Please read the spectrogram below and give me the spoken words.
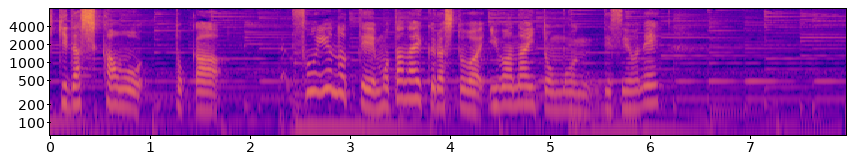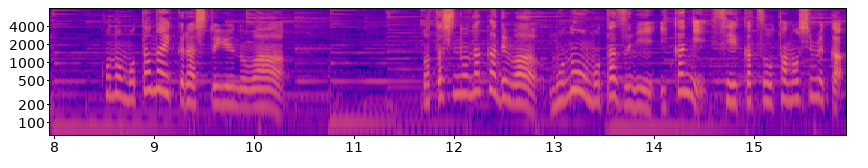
引き出し買おうとかそういうのって持たない暮らしとは言わないと思うんですよね。この持たない暮らしというのは私の中では物を持たずにいかに生活を楽しむか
